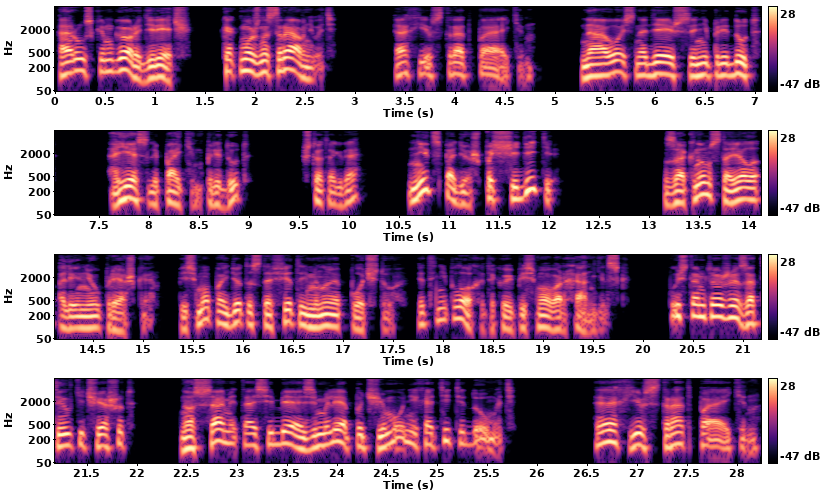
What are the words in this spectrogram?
о русском городе речь. Как можно сравнивать? Ах, Евстрат Пайкин, на авось, надеешься, не придут. А если Пайкин придут? Что тогда? Ниц падешь, пощадите. За окном стояла оленя упряжка. Письмо пойдет эстафетой, минуя почту. Это неплохо, такое письмо в Архангельск. Пусть там тоже затылки чешут. Но сами-то о себе, о земле, почему не хотите думать? Эх, Евстрат Пайкин.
